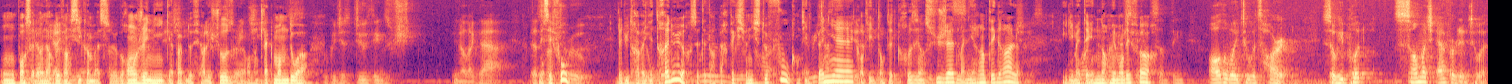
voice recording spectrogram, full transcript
On pense à Léonard de Vinci comme à ce grand génie capable de faire les choses en un claquement de doigts. Mais c'est faux. Il a dû travailler très dur, c'était un perfectionniste fou quand il peignait, quand il tentait de creuser un sujet de manière intégrale. Il y mettait énormément d'efforts. So much effort into it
